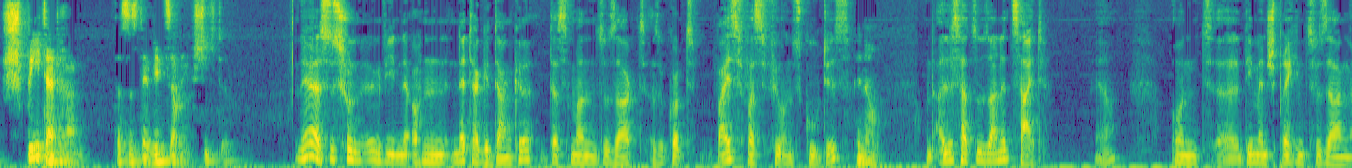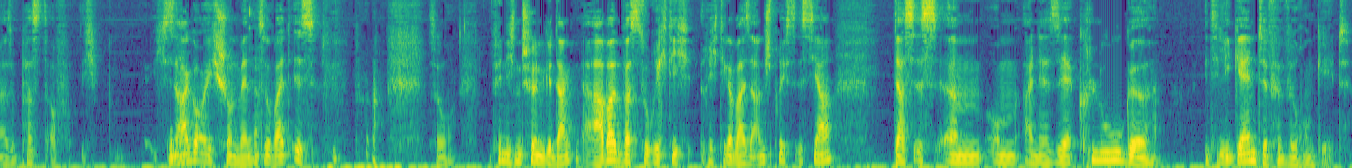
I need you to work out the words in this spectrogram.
später dran. Das ist der Witz an der Geschichte. Ja, es ist schon irgendwie auch ein netter Gedanke, dass man so sagt, also Gott weiß, was für uns gut ist. Genau. Und alles hat so seine Zeit. Ja. Und äh, dementsprechend zu sagen, also passt auf, ich, ich genau. sage euch schon, wenn es ja. soweit ist. so, finde ich einen schönen Gedanken. Aber was du richtig, richtigerweise ansprichst, ist ja, dass es ähm, um eine sehr kluge, intelligente Verwirrung geht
